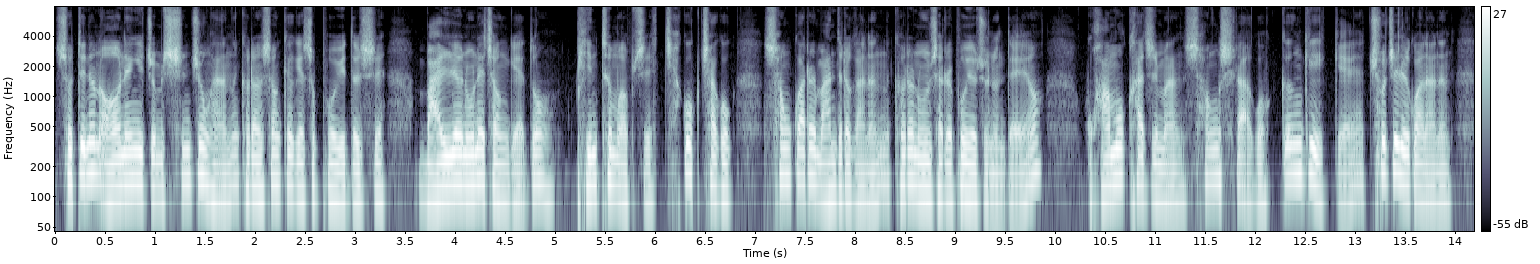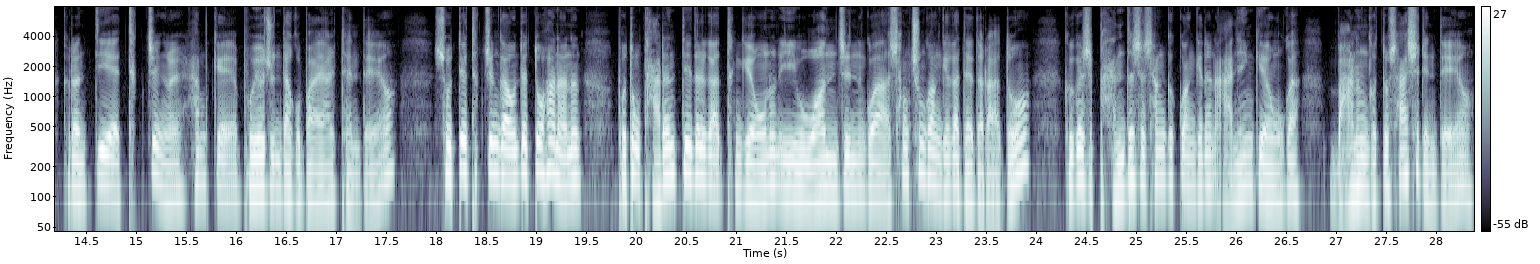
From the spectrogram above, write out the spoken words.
소띠는 언행이 좀 신중한 그런 성격에서 보이듯이 말년운의 전개도 빈틈없이 차곡차곡 성과를 만들어가는 그런 운세를 보여주는데요. 과묵하지만 성실하고 끈기 있게 초질관하는 그런 띠의 특징을 함께 보여준다고 봐야 할 텐데요. 소띠 특징 가운데 또 하나는 보통 다른 띠들 같은 경우는 이 원진과 상충 관계가 되더라도 그것이 반드시 상극 관계는 아닌 경우가 많은 것도 사실인데요.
